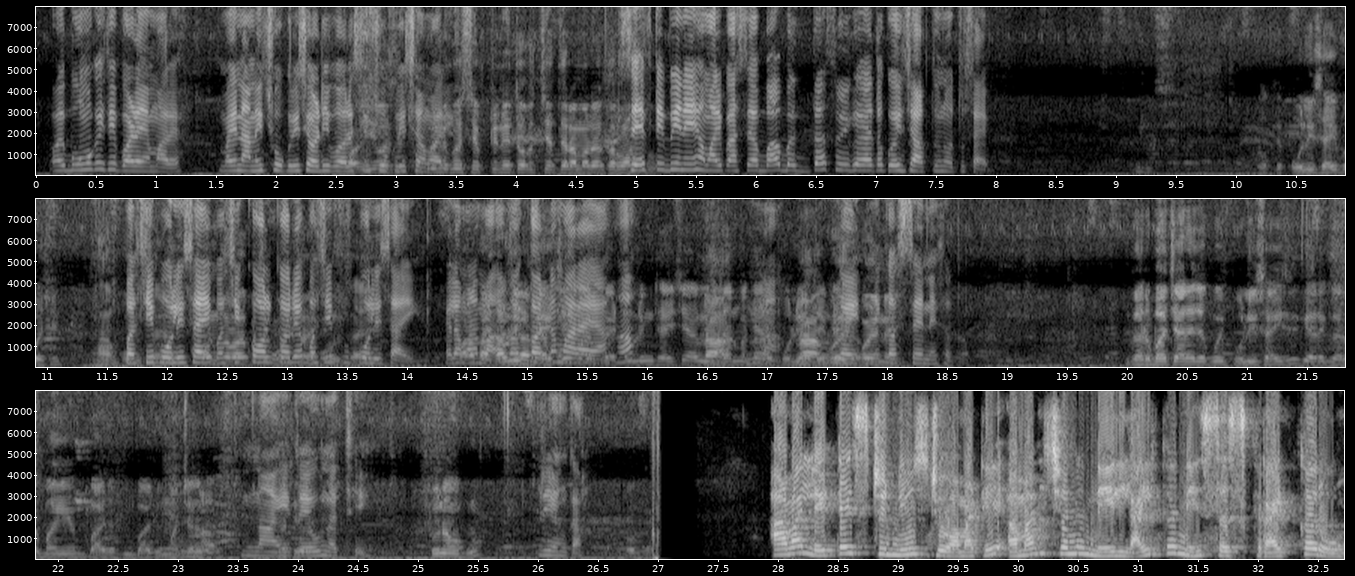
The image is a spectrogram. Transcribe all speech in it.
અમારી બૂમો કઈથી પડે અમારે મારી નાની છોકરી છે અઢી વર્ષની છોકરી છે અમારી કોઈ સેફટી નહીં તો પછી અત્યારે અમારે કરવાનું સેફટી બી નહીં અમારી પાસે બા બધા સુઈ ગયા તો કોઈ જાગતું નહોતું સાહેબ ઓકે પોલીસ આવી પછી હા, પછી પોલીસ આવી ફોન પછી કરવા, કોલ પછી કર્યો પોલીસ પછી આવી. પોલીસ આવી પેલા મારા પેટ્રોલિંગ મારા થાય કટ છે, મારાયા હા પેટ્રોલિંગ થાય છે આ ના, વિસ્તારમાં ક્યારે ના, પોલીસ ના, આવી કોઈ- ગઈ? કઈ કોઈ નહીં. કશે નહીં થતું ગરબા ચાલે છે કોઈ પોલીસ આવી છે ક્યારે ગરબા અહીંયા બાજુ- બાજુમાં ચાલે? છે ના એ તો એવું નથી। શું નામ આપનું? પ્રિયંકા. આવા લેટેસ્ટ ન્યૂઝ જોવા માટે અમારી ચેનલને લાઈક અને સબસ્ક્રાઇબ કરો.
